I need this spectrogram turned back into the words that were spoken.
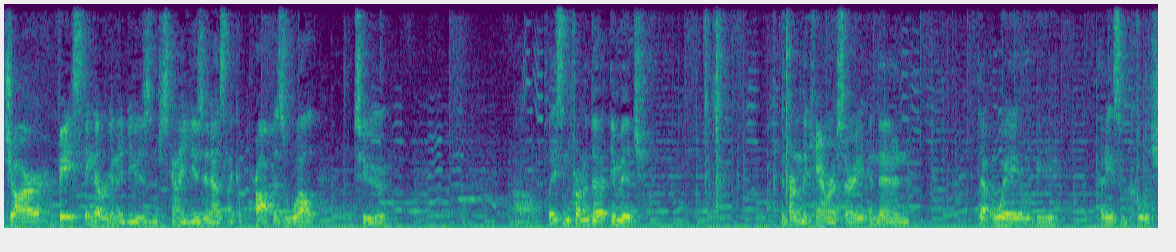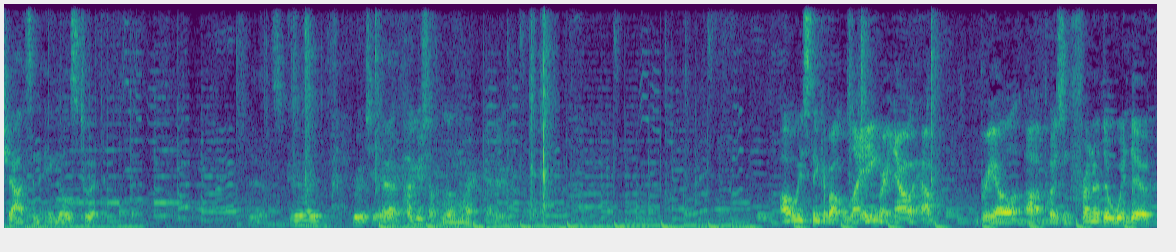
jar vase thing that we're gonna use and just kind of use it as like a prop as well to uh, place in front of the image, in front of the camera, sorry, and then that way it'll be adding some cool shots and angles to it. Good. Rotate, uh, hug yourself a little more. Yeah, there you go. Always think about lighting. Right now I have Brielle uh, posed in front of the window.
